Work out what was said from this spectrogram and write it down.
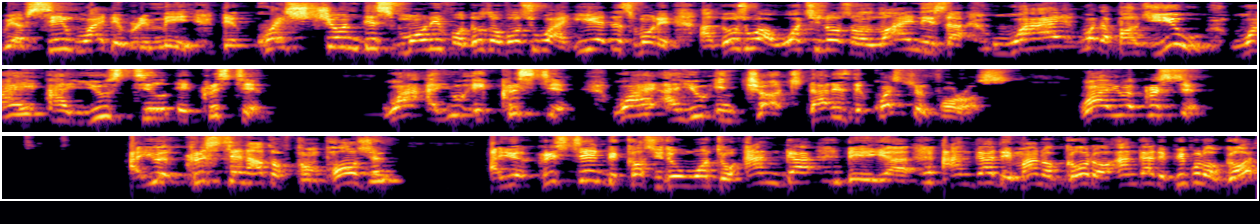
We have seen why they remain. The question this morning for those of us who are here this morning and those who are watching us online is that why, what about you? Why are you still a Christian? Why are you a Christian? Why are you in church? That is the question for us. Why are you a Christian? Are you a Christian out of compulsion? Are you a Christian because you don't want to anger the uh, anger the man of God or anger the people of God?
